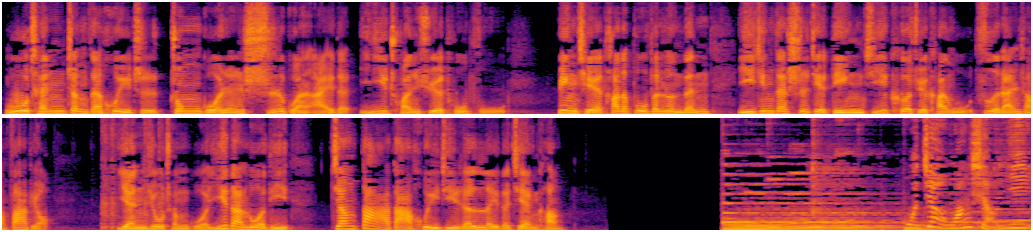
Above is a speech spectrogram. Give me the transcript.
吴晨正在绘制中国人食管癌的遗传学图谱，并且他的部分论文已经在世界顶级科学刊物《自然》上发表。研究成果一旦落地，将大大惠及人类的健康。我叫王小一，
